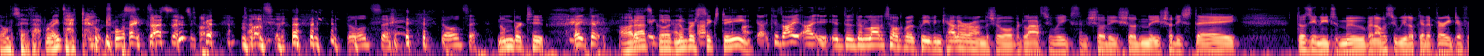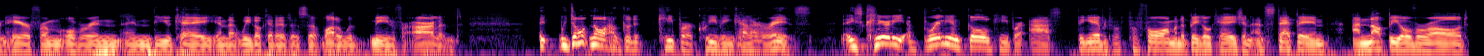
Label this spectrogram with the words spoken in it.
Don't say that. Write that down. Don't say that. That's good. don't, say, don't say, don't say. Number two, like there- Oh, that's good. Number 16. Because I, I, there's been a lot of talk about Caoimhín Kelleher on the show over the last few weeks, and should he, shouldn't he, should he stay? Does he need to move? And obviously, we look at it very different here from over in in the UK, in that we look at it as to what it would mean for Ireland. It- we don't know how good a keeper Caoimhín Kelleher is. He's clearly a brilliant goalkeeper at being able to perform on a big occasion and step in and not be overawed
